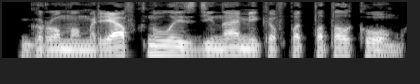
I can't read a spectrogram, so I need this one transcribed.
— громом рявкнуло из динамиков под потолком.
